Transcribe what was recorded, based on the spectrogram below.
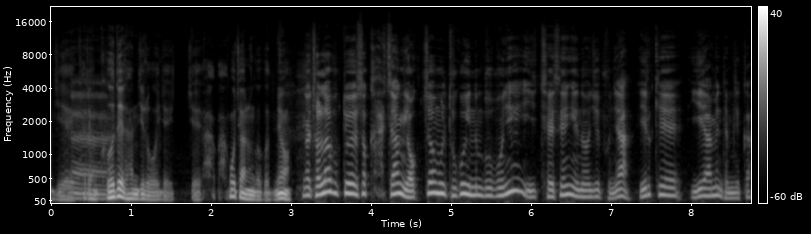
이제 네. 가장 거대 단지로 이제, 이제 하- 하고자 하는 거거든요. 그러니까 전라북도에서 가장 역점을 두고 있는 부분이 이 재생에너지 분야 이렇게 이해하면 됩니까?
